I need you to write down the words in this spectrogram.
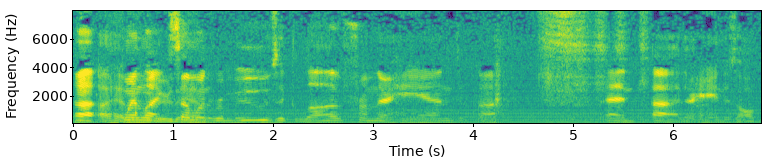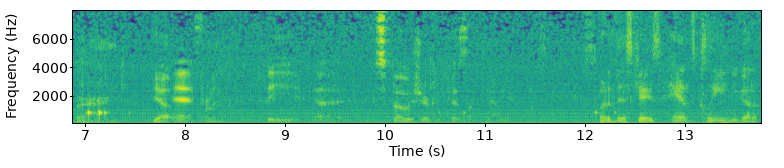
Uh, when like someone have. removes a glove from their hand, uh, and uh, their hand is all burned Yep. uh, from the exposure because like no, you're. But in this case, hands clean. You got to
